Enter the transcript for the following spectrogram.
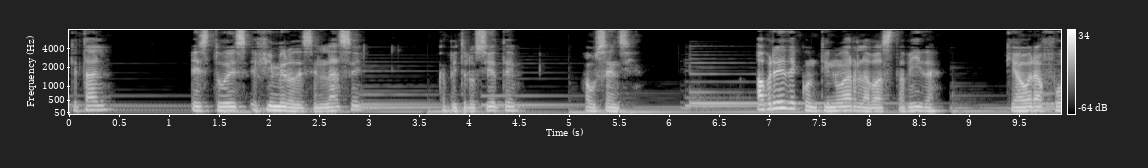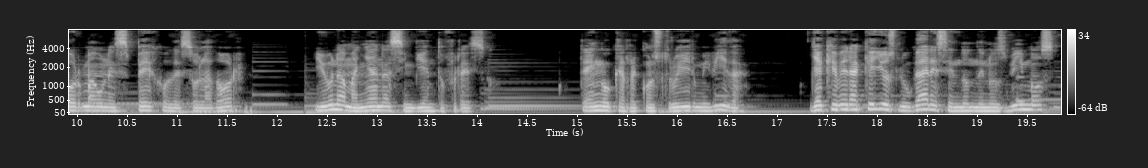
¿qué tal? Esto es Efímero Desenlace, capítulo 7, Ausencia. Habré de continuar la vasta vida, que ahora forma un espejo desolador y una mañana sin viento fresco. Tengo que reconstruir mi vida, ya que ver aquellos lugares en donde nos vimos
